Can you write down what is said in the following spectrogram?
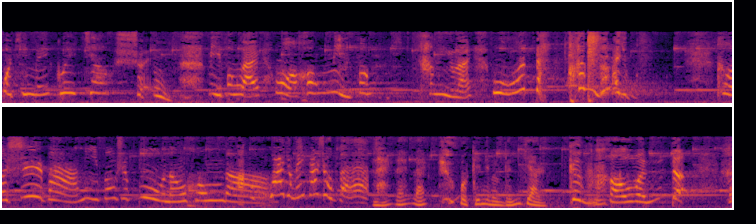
我替玫瑰浇水。嗯蜜蜂来，我轰蜜蜂；苍蝇来，我打苍蝇。哎呦，可是吧，蜜蜂是不能轰的，花就没法授粉。来来来，我给你们闻点更好闻的。啊？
